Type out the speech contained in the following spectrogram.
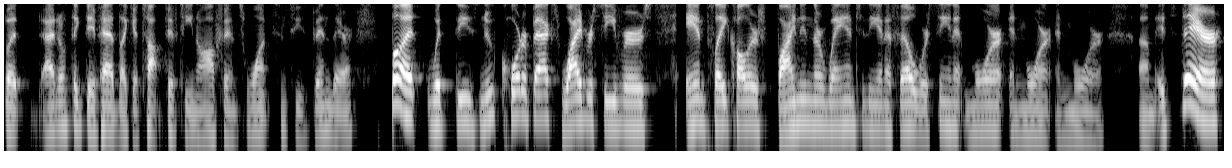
but I don't think they've had like a top 15 offense once since he's been there. But with these new quarterbacks, wide receivers, and play callers finding their way into the NFL, we're seeing it more and more and more. Um, it's there.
